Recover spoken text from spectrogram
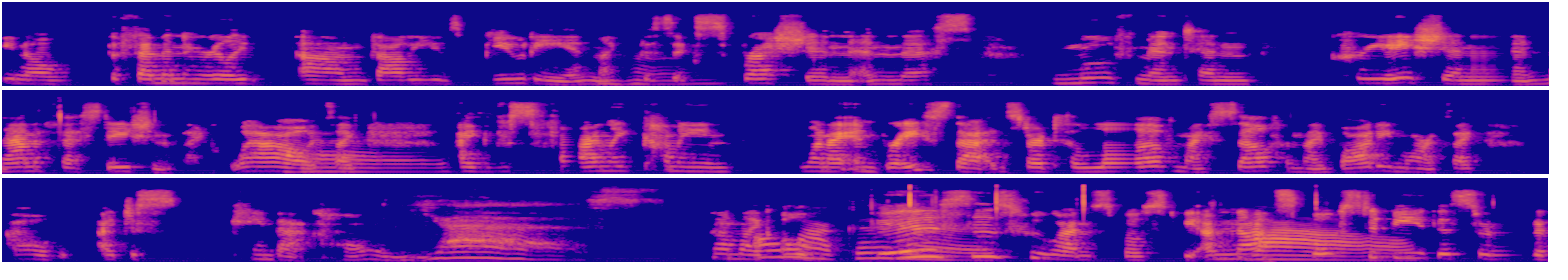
you know the feminine really um, values beauty and like this Mhm. expression and this movement and creation and manifestation. It's like wow it's like i was finally coming when i embraced that and start to love myself and my body more it's like oh i just came back home. Yes. and i'm like Oh oh, this is who i'm supposed to be. I'm not supposed to be this sort of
